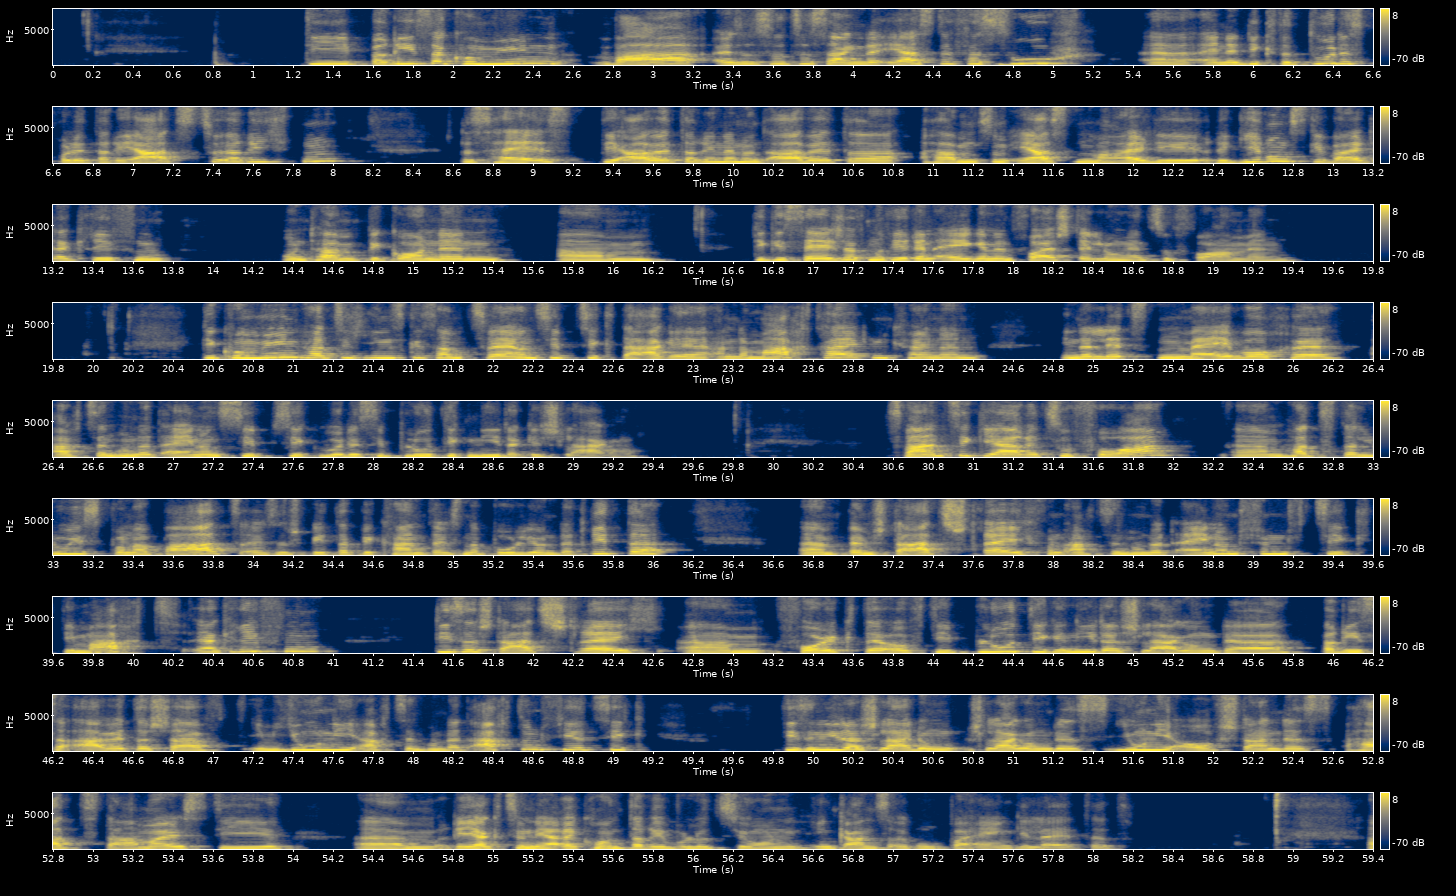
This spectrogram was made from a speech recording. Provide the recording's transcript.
Die Pariser Kommune war also sozusagen der erste Versuch, äh, eine Diktatur des Proletariats zu errichten. Das heißt, die Arbeiterinnen und Arbeiter haben zum ersten Mal die Regierungsgewalt ergriffen und haben begonnen, ähm, die Gesellschaft nach ihren eigenen Vorstellungen zu formen. Die Kommune hat sich insgesamt 72 Tage an der Macht halten können. In der letzten Maiwoche 1871 wurde sie blutig niedergeschlagen. 20 Jahre zuvor ähm, hat der Louis Bonaparte, also später bekannt als Napoleon III., ähm, beim Staatsstreich von 1851 die Macht ergriffen. Dieser Staatsstreich ähm, folgte auf die blutige Niederschlagung der Pariser Arbeiterschaft im Juni 1848. Diese Niederschlagung des Juni-Aufstandes hat damals die ähm, reaktionäre Konterrevolution in ganz Europa eingeleitet.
